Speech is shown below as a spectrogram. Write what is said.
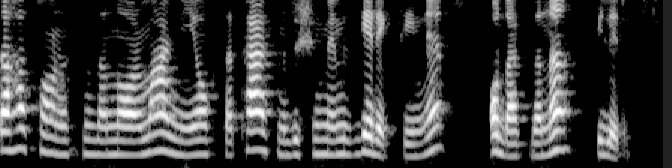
daha sonrasında normal mi yoksa ters mi düşünmemiz gerektiğini odaklanabiliriz.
